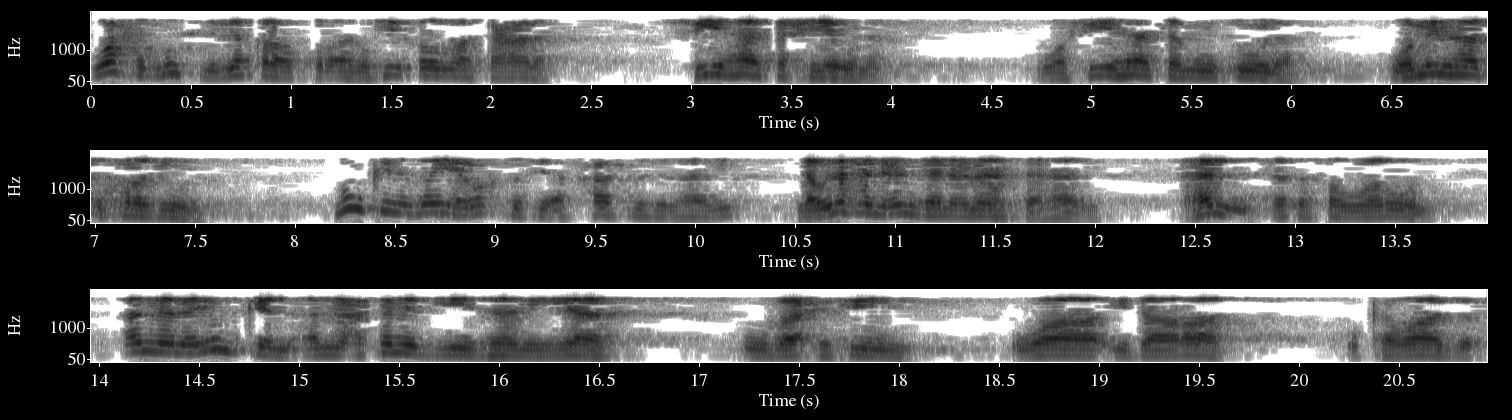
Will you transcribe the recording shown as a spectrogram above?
واحد مسلم يقرأ القرآن وفي قول الله تعالى فيها تحيون وفيها تموتون ومنها تخرجون. ممكن يضيع وقته في أبحاث مثل هذه؟ لو نحن عندنا ناسا هذه هل تتصورون أننا يمكن أن نعتمد ميزانيات وباحثين وإدارات وكوادر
